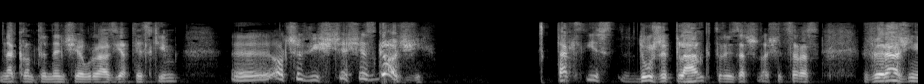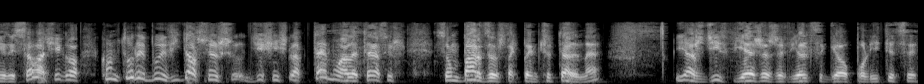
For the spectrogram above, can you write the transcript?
na kontynencie euroazjatyckim y, oczywiście się zgodzi. Tak jest duży plan, który zaczyna się coraz wyraźniej rysować. Jego kontury były widoczne już 10 lat temu, ale teraz już są bardzo, że tak powiem, czytelne. I aż dziw wierzę, że wielcy geopolitycy,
